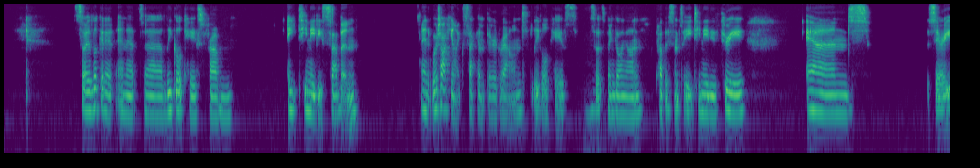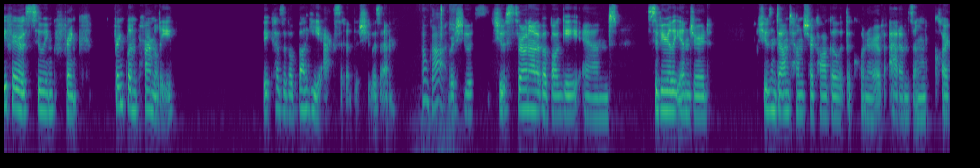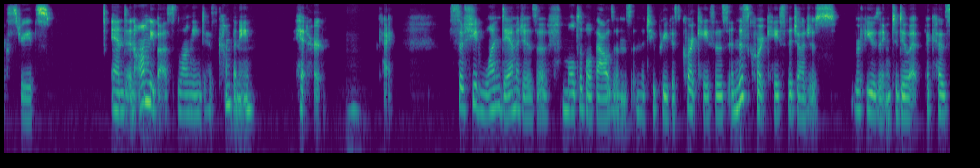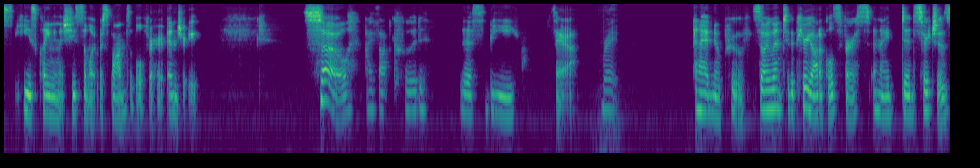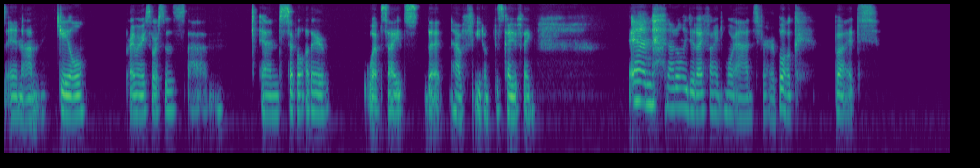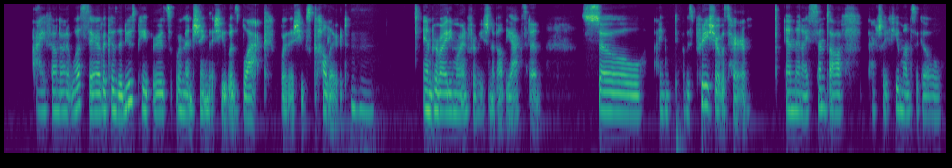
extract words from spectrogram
So I look at it and it's a legal case from 1887. And we're talking like second, third round legal case. Mm-hmm. So it's been going on probably since 1883. And Sarah E. Farrow is suing Frank Franklin Parmelee because of a buggy accident that she was in Oh gosh. where she was she was thrown out of a buggy and severely injured. She was in downtown Chicago at the corner of Adams and Clark Streets, and an omnibus belonging to his company hit her. So she'd won damages of multiple thousands in the two previous court cases. In this court case, the judge is refusing to do it because he's claiming that she's somewhat responsible for her injury. So I thought, could this be Sarah? Right. and I had no proof. So I went to the periodicals first and I did searches in um, Gale primary sources um, and several other websites that have, you know, this kind of thing. And not only did I find more ads for her book, but I found out it was Sarah because the newspapers were mentioning that she was black or that she was colored hmm and providing more information about the accident. So I, I was pretty sure it was her. And then I sent off, actually, a few months ago,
